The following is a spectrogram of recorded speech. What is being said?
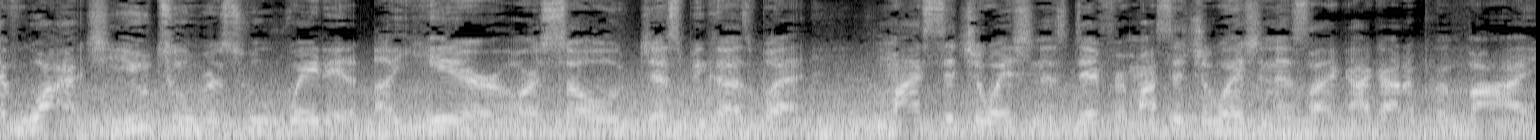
I've watched YouTubers who waited a year or so just because, but my situation is different. My situation is like, I gotta provide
